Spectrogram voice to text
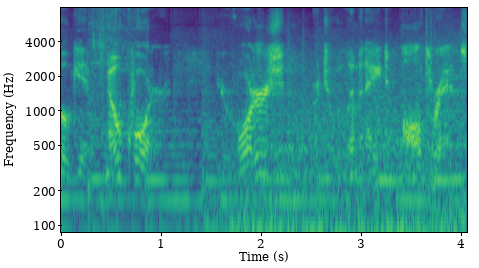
will give no quarter. Your orders are to eliminate all threats.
